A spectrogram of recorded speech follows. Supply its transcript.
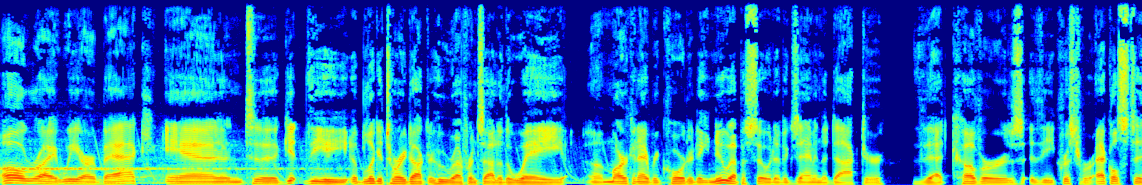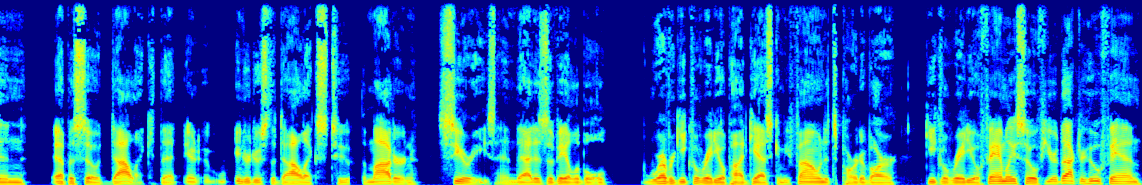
All right, we are back, and to get the obligatory Doctor Who reference out of the way, uh, Mark and I recorded a new episode of Examine the Doctor that covers the Christopher Eccleston episode Dalek that in- introduced the Daleks to the modern series, and that is available wherever Geekville Radio podcast can be found. It's part of our Geekville Radio family, so if you're a Doctor Who fan,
